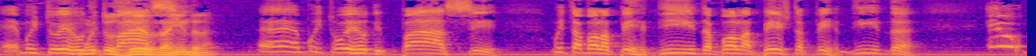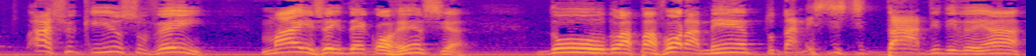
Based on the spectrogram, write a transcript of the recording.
É muito erro Muitos de passe. erros ainda, né? É, muito erro de passe. Muita bola perdida, bola besta perdida. Eu acho que isso vem mais em decorrência do, do apavoramento, da necessidade de ganhar,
